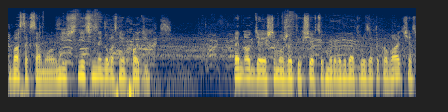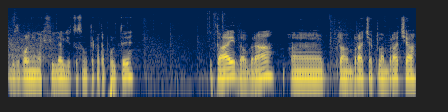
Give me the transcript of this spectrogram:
Was tak samo, nic, nic innego was nie obchodzi. Ten oddział jeszcze może tych siewców murowego wiatru zaatakować. Ja sobie zwolnię na chwilę, gdzie to są te katapulty. Tutaj, dobra. Eee, klan bracia, klan bracia.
